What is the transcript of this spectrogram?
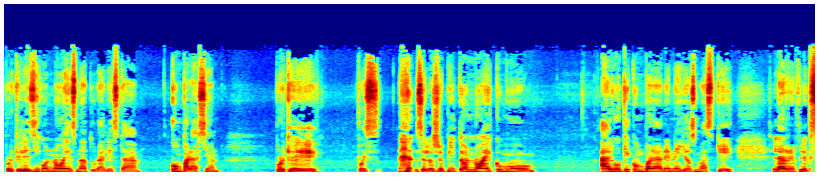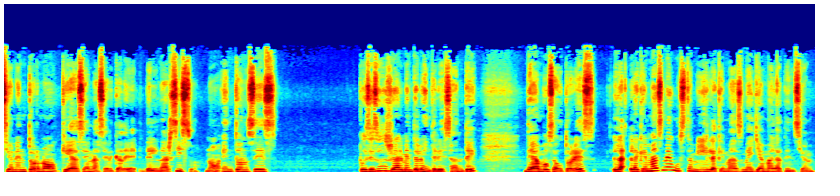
porque les digo, no es natural esta comparación, porque, pues, se los repito, no hay como algo que comparar en ellos más que la reflexión en torno que hacen acerca del narciso, ¿no? Entonces, pues eso es realmente lo interesante de ambos autores la, que más me gusta a mí, la que más me llama la atención,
